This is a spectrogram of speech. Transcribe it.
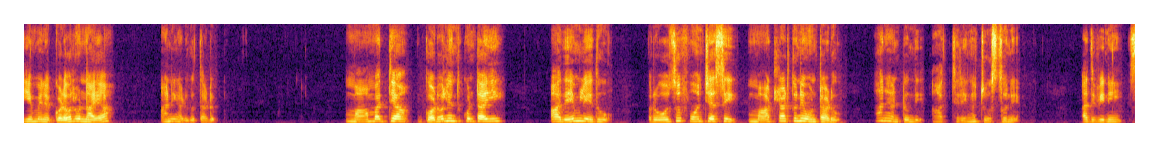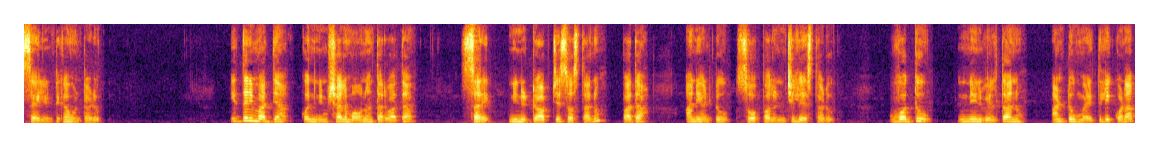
ఏమైనా గొడవలు ఉన్నాయా అని అడుగుతాడు. మా మధ్య గొడవలు ఎందుకుంటాయి? అదేం లేదు. రోజు ఫోన్ చేసి మాట్లాడుతూనే ఉంటాడు అని అంటుంది ఆశ్చర్యంగా చూస్తూనే. అది విని సైలెంట్గా ఉంటాడు. ఇద్దరి మధ్య కొన్ని నిమిషాల మౌనం తర్వాత సరే నిన్ను డ్రాప్ చేసి వస్తాను పద అని అంటూ సోఫాల నుంచి లేస్తాడు. వద్దు నేను వెళ్తాను అంటూ మైథిలి కూడా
